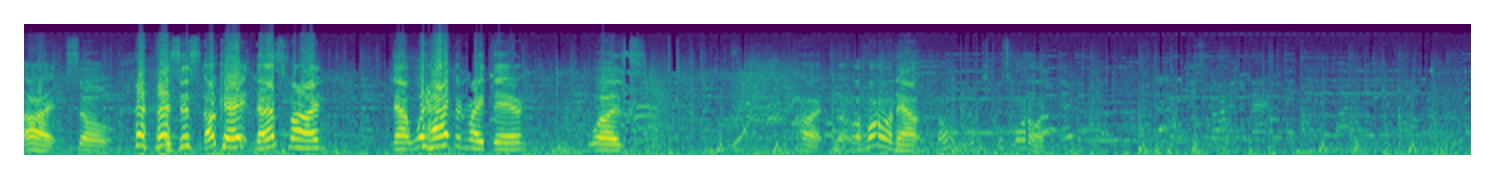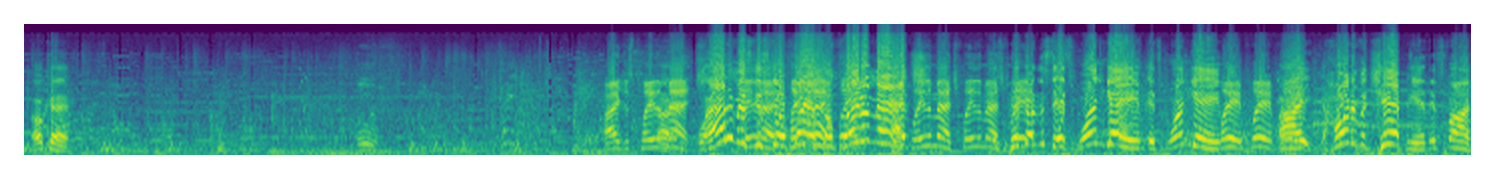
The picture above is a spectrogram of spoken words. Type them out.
All right, so is this okay? Now that's fine. Now what happened right there was. All right, well, well, hold on now. Oh, what's, what's going on? Okay. Ooh. All right, just play the All right. match. Well, Atomsk Play the can match, still play play the it, so match, play the match. Play the match. Play the match. Play Pick it. up the st- It's one game. It's one game. Play it. Play it. Play All right, heart of a champion. It's fine.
